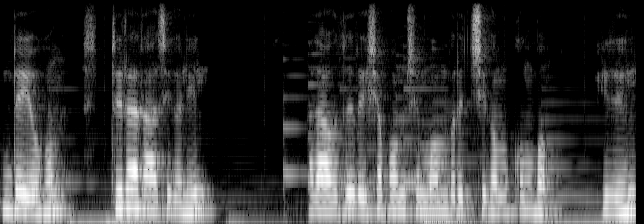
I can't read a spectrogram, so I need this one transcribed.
இந்த யோகம் ஸ்திர ராசிகளில் அதாவது ரிஷபம் சிம்மம் விருச்சிகம் கும்பம் இதில்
